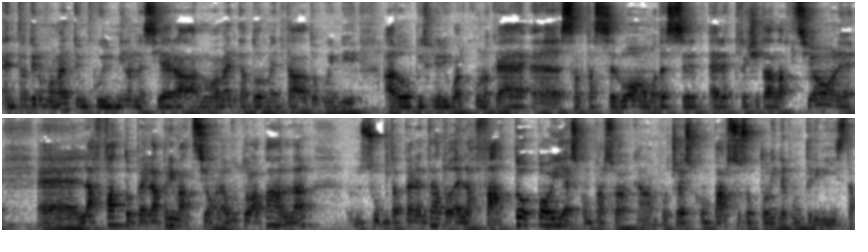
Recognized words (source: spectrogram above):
è entrato in un momento in cui il Milan si era nuovamente addormentato, quindi avevo bisogno di qualcuno che eh, saltasse l'uomo, desse elettricità all'azione, eh, l'ha fatto per la prima azione, ha avuto la palla subito appena entrato e l'ha fatto, poi è scomparso dal campo, cioè è scomparso sotto mille punti di vista.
